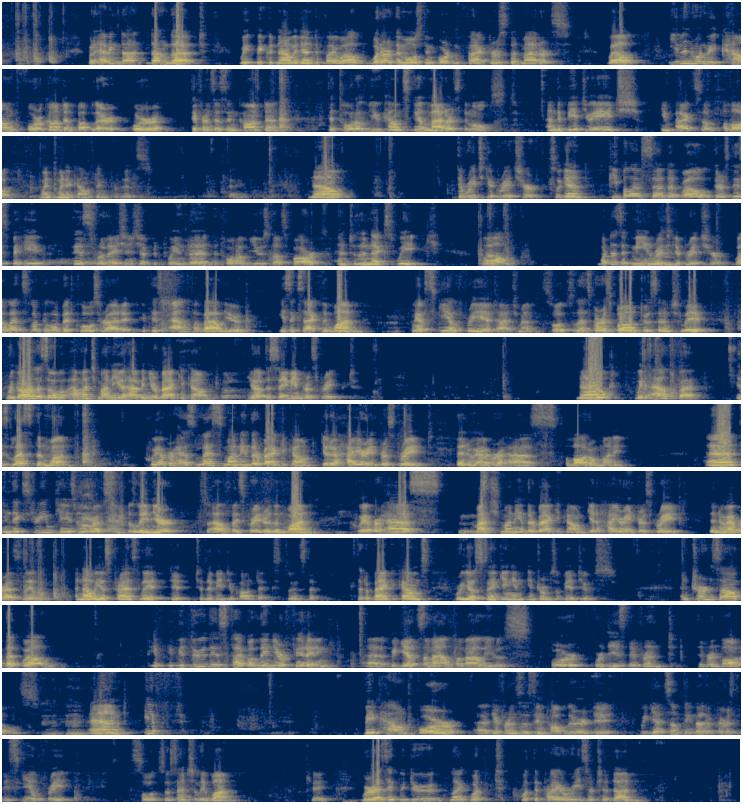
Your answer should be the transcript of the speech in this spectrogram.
But having done done that, we, we could now identify well what are the most important factors that matters. Well, even when we count for content popular or differences in content, the total view count still matters the most. And the video age impacts a, a lot when, when accounting for this. Okay. Now, the rich get richer. So again, people have said that well, there's this behavior, this relationship between the, the total views thus far and to the next week. Well, what does it mean, rich get richer? Well, let's look a little bit closer at it. If this alpha value is exactly 1, we have scale-free attachment. So, so let's correspond to essentially, regardless of how much money you have in your bank account, you have the same interest rate. Now, with alpha is less than 1, whoever has less money in their bank account get a higher interest rate than whoever has a lot of money. And in the extreme case where we have superlinear, so alpha is greater than 1, whoever has much money in their bank account get a higher interest rate than whoever has little. And now we just translate it to the video context. So instead, instead of bank accounts, we're just thinking in, in terms of videos. And turns out that, well, if, if we do this type of linear fitting, uh, we get some alpha values for, for these different, different models. And if we account for uh, differences in popularity, we get something that appears to be scale-free. So, so essentially one. Okay? Whereas if we do like what, what the prior research had done,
